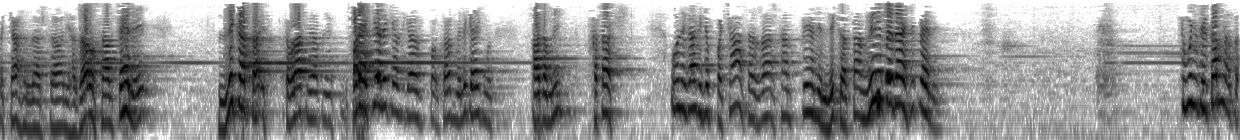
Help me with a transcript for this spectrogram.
پچاس ہزار سال یا ہزاروں سال پہلے لکھا تھا، اس تورات میں آپ نے پڑھا کیا، لکھا میں لکھا ہے آدم نے خطا کی۔ انہوں نے کہا کہ جب پچاس ہزار سال پہلے لکھا تھا میری پیدائش سے پہلے تو مجھے تو کرنا تھا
